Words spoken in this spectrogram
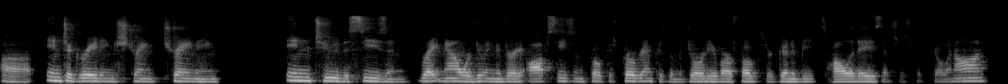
uh, integrating strength training into the season. Right now, we're doing a very off-season focused program because the majority of our folks are going to be holidays. That's just what's going on.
